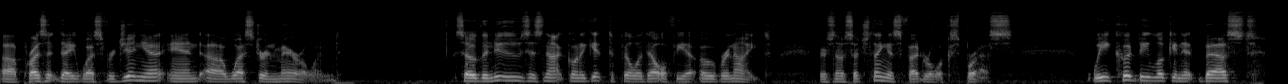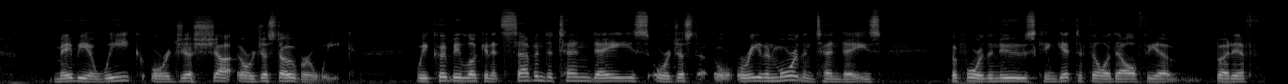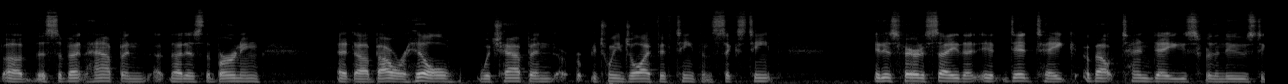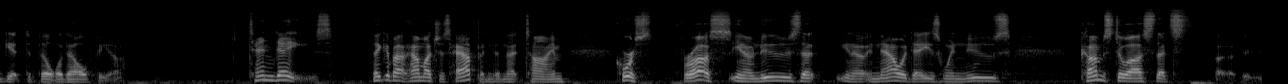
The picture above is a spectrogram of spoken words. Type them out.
uh, present day West Virginia and uh, Western Maryland. So the news is not going to get to Philadelphia overnight. There's no such thing as Federal Express. We could be looking at best maybe a week or just shot, or just over a week. We could be looking at seven to ten days, or just or, or even more than ten days, before the news can get to Philadelphia. But if uh, this event happened, uh, that is the burning at uh, Bower Hill, which happened between July 15th and 16th, it is fair to say that it did take about 10 days for the news to get to Philadelphia. 10 days. Think about how much has happened in that time. Of course, for us, you know, news that, you know, nowadays when news comes to us that's,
